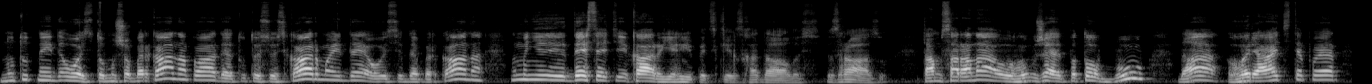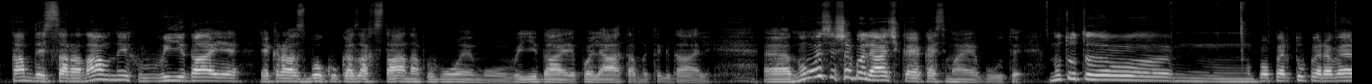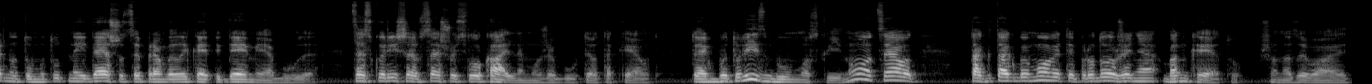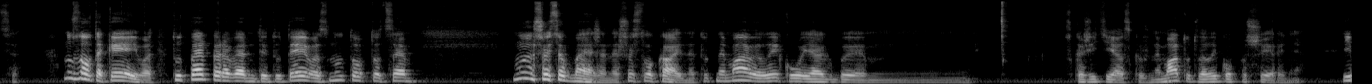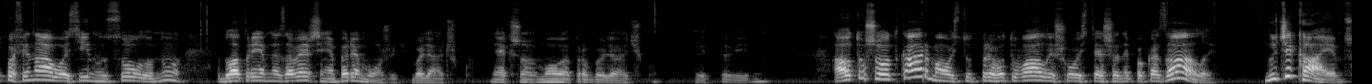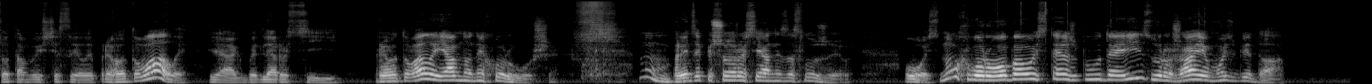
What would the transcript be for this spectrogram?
Ну тут не йде ось, тому що беркана падає, тут ось ось карма йде, ось іде беркана. Ну мені 10 кар єгипетських згадалось зразу. Там сарана вже потоп був, да, горять тепер. Там десь сарана в них виїдає, якраз з боку Казахстана, по-моєму, виїдає поля там і так далі. Е, ну, ось ще болячка якась має бути. Ну тут о, м, по перту перевернутому тут не йде, що це прям велика епідемія буде. Це скоріше все щось локальне може бути, отаке от. То як ботулізм був в Москві, ну це от, так, так би мовити, продовження банкету, що називається. Ну, знов таки Ейва. Тут пер перевернутий, тут Ейвас. Ну, тобто, це ну, щось обмежене, щось локальне. Тут нема великого, якби. Скажіть, я скажу, нема тут великого поширення. І по фіналу ось Інгус Соло, ну, благоприємне завершення переможуть болячку, якщо мова про болячку, відповідно. А ото, що от карма, ось тут приготували щось те, що не показали. Ну, чекаємо, що там вищі сили приготували, якби для Росії. Приготували явно нехороше. Ну, в принципі, що росіяни заслужили. Ось, ну, хвороба ось теж буде, і з урожаєм ось біда.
